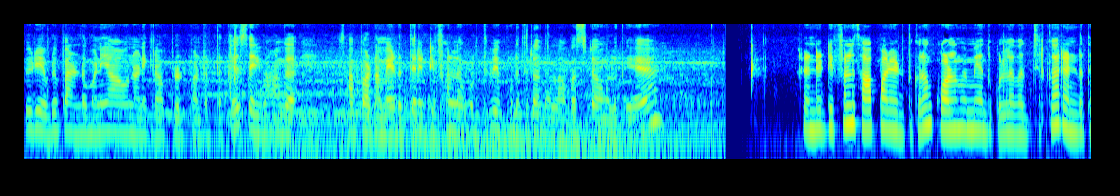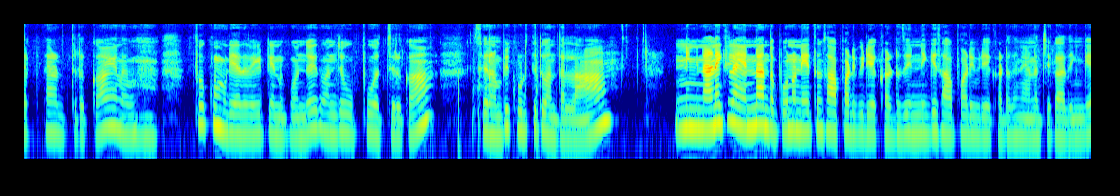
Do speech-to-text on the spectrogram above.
வீடியோ எப்படி பன்னெண்டு மணி ஆகும்னு நினைக்கிறேன் அப்லோட் பண்ணுறதுக்கு சரி வாங்க. சாப்பாடு நம்ம எடுத்து டிஃபனில் கொடுத்து போய் கொடுத்துட்டு வந்துடலாம் ஃபஸ்ட்டு அவங்களுக்கு. ரெண்டு டிஃபனில் சாப்பாடு எடுத்துக்கிறோம். குழம்புமே அதுக்குள்ளே வச்சுருக்கேன் ரெண்டு தட்டு தான் எடுத்துருக்கேன். எனக்கு தூக்க முடியாத வெயிட் எனக்கு கொஞ்சம். இது கொஞ்சம் உப்பு வச்சுருக்கேன். சரி நம்ம போய் கொடுத்துட்டு வந்துடலாம். நீங்கள் நினைக்கலாம் என்ன அந்த பொண்ணு நேற்று சாப்பாடு வீடியோ கட்டுது இன்றைக்கி சாப்பாடு வீடியோ கட்டுதுன்னு நினச்சிக்காதீங்க.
